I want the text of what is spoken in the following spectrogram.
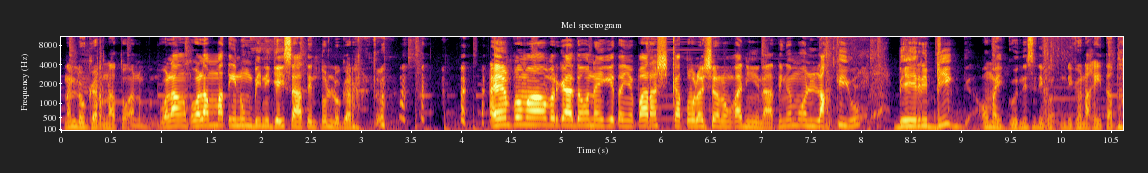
Ng lugar na to? Ano, walang, walang matinong binigay sa atin tong lugar na to. Ayan po mga barkada kung nakikita nyo, parang katulad siya nung kanina. Tingnan mo, ang lucky oh. Very big. Oh my goodness, hindi ko, hindi ko nakita to.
